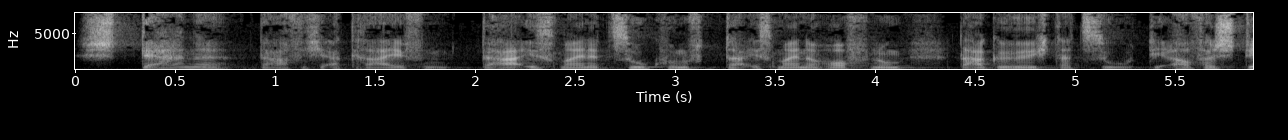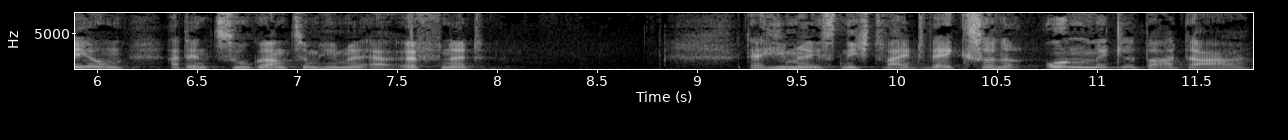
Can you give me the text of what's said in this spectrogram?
Sterne darf ich ergreifen. Da ist meine Zukunft, da ist meine Hoffnung, da gehöre ich dazu. Die Auferstehung hat den Zugang zum Himmel eröffnet. Der Himmel ist nicht weit weg, sondern unmittelbar da,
